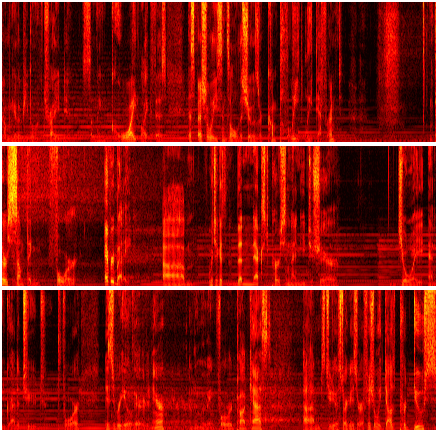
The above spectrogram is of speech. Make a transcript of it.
how many other people have tried something quite like this, especially since all the shows are completely different. There's something for everybody. Um, which I guess the next person I need to share joy and gratitude for is Rio Verdenier of the Moving Forward podcast. Um, Studio Stargazer officially does produce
